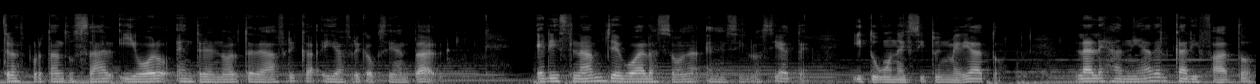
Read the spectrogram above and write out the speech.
transportando sal y oro entre el norte de África y África Occidental. El Islam llegó a la zona en el siglo VII y tuvo un éxito inmediato. La lejanía del califato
